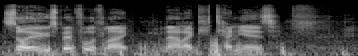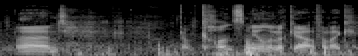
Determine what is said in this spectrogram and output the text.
So, spin forth like now like 10 years, and I'm constantly on the lookout for like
